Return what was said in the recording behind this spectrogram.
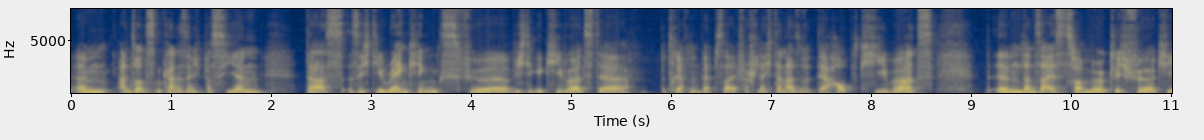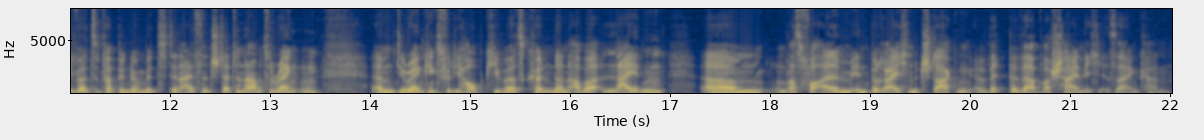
Ähm, ansonsten kann es nämlich passieren, dass sich die Rankings für wichtige Keywords der betreffenden Website verschlechtern, also der Hauptkeywords. Ähm, dann sei es zwar möglich, für Keywords in Verbindung mit den einzelnen Städtenamen zu ranken. Ähm, die Rankings für die Hauptkeywords können dann aber leiden, ähm, was vor allem in Bereichen mit starkem Wettbewerb wahrscheinlich sein kann.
